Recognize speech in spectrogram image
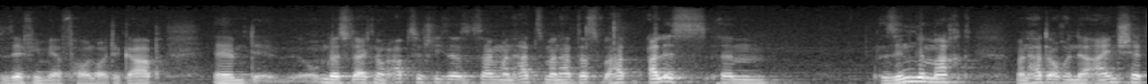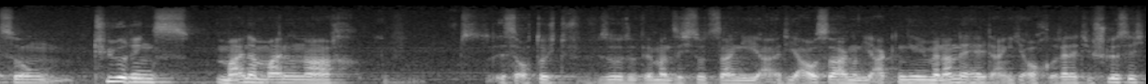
sehr viel mehr V-Leute gab. Ähm, um das vielleicht noch abzuschließen, also sozusagen, man hat, man hat das hat alles ähm, Sinn gemacht man hat auch in der Einschätzung Thürings meiner Meinung nach ist auch durch, so, wenn man sich sozusagen die, die Aussagen und die Akten nebeneinander hält, eigentlich auch relativ schlüssig.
